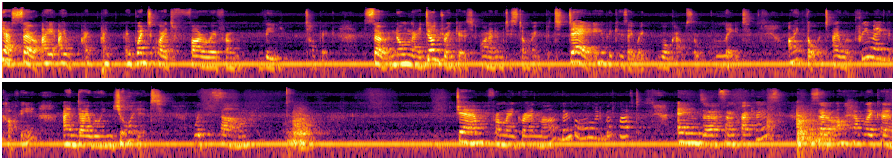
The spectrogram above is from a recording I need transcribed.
Yes, so I, I, I, I went quite far away from the topic. So normally I don't drink it on an empty stomach, but today, because I wake, woke up so late, I thought I will pre-make the coffee and I will enjoy it with some jam from my grandma. There's a little bit left. And uh, some crackers. So I'll have like a,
